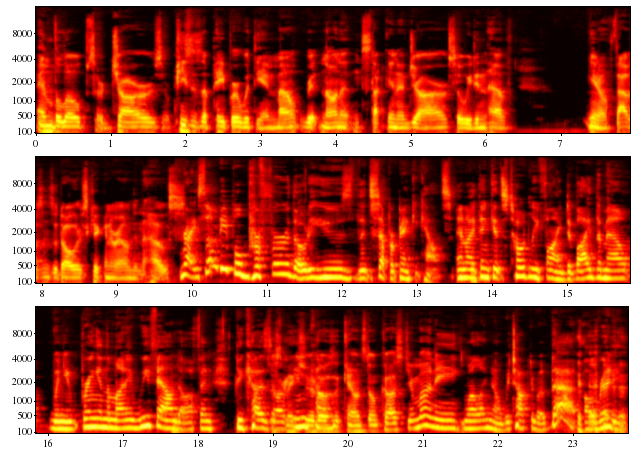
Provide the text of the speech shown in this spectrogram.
envelopes or jars or pieces of paper with the amount written on it and stuck in a jar so we didn't have, you know, thousands of dollars kicking around in the house. Right. Some people prefer, though, to use the separate bank accounts. And I think it's totally fine. Divide them out when you bring in the money. We found often because Just our make income. sure those accounts don't cost you money. well, I know we talked about that already.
